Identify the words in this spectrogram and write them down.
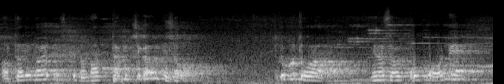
当たり前ですけど全く違うでしょう。ということは皆さんここをね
